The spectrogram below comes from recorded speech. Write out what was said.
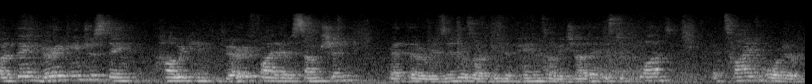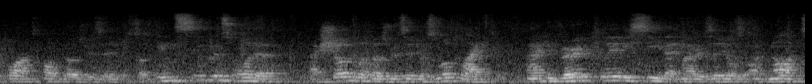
But then very interesting how we can verify that assumption that the residuals are independent of each other is to plot a time order plot of those residuals. So in sequence order, I showed what those residuals look like, and I can very clearly see that my residuals are not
